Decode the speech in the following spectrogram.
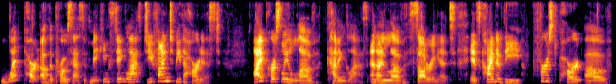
what part of the process of making stained glass do you find to be the hardest? I personally love cutting glass and I love soldering it. It's kind of the first part of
